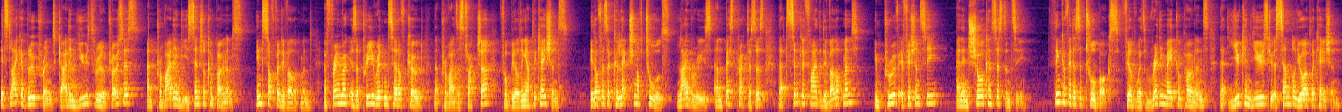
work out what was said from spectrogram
It's like a blueprint guiding you through the process and providing the essential components. In software development, a framework is a pre-written set of code that provides a structure for building applications. It offers a collection of tools, libraries and best practices that simplify the development, improve efficiency and ensure consistency. Think of it as a toolbox filled with ready-made components that you can use to assemble your application.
